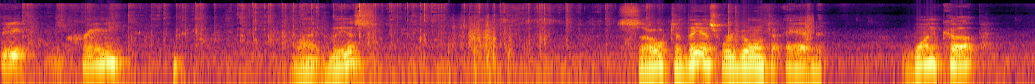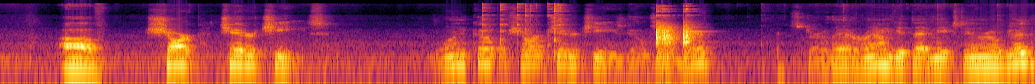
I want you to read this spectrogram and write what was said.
thick, and creamy, like this. So to this, we're going to add one cup of sharp cheddar cheese. One cup of sharp cheddar cheese goes in there. Stir that around, get that mixed in real good.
